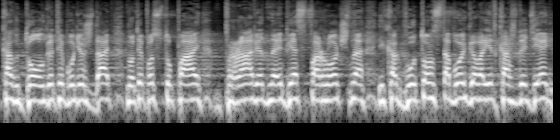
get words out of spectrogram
как долго ты будешь ждать, но ты поступай праведно и беспорочно. И как будто Он с тобой говорит каждый день,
